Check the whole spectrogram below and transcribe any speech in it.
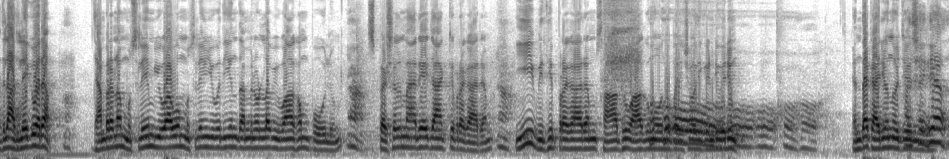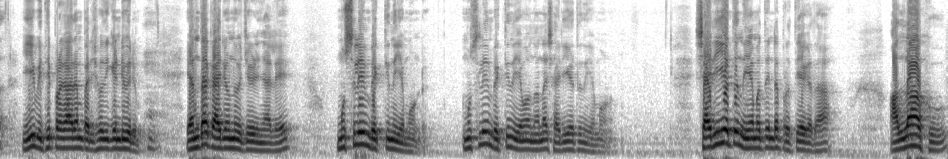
അതിൽ അതിലേക്ക് വരാം. ഞാൻ പറയണ മുസ്ലിം യുവാവും മുസ്ലിം യുവതിയും തമ്മിലുള്ള വിവാഹം പോലും സ്പെഷ്യൽ മാരേജ് ആക്ട് പ്രകാരം ഈ വിധി പ്രകാരം സാധുവാകുമോ എന്ന് പരിശോധിക്കേണ്ടി വരും. എന്താ കാര്യമെന്ന് വെച്ച് കഴിഞ്ഞാൽ ഈ വിധി പ്രകാരം പരിശോധിക്കേണ്ടി വരും. എന്താ കാര്യമെന്ന് വെച്ച് കഴിഞ്ഞാൽ മുസ്ലിം വ്യക്തി നിയമമുണ്ട്. മുസ്ലിം വ്യക്തി നിയമം എന്ന് പറഞ്ഞാൽ ശരീരത്ത് നിയമമാണ്. ശരീരത്ത് നിയമത്തിന്റെ പ്രത്യേകത അള്ളാഹു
